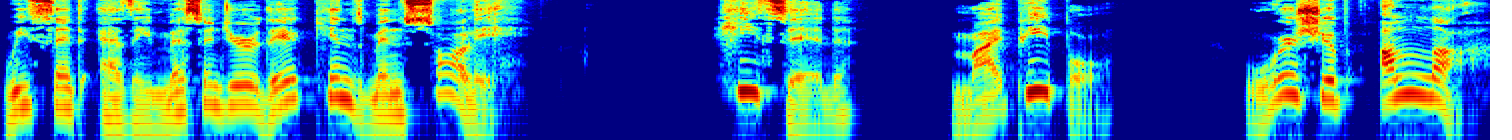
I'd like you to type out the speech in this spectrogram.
we sent as a messenger their kinsman Salih. He said, My people, worship Allah.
